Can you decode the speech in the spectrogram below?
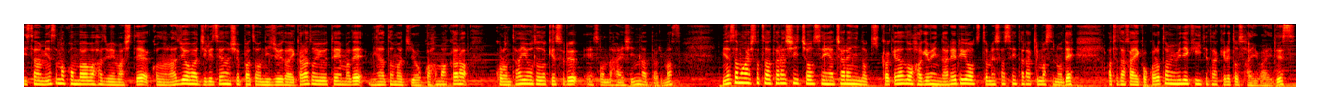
リスナー皆様こんばんは。はじめまして。このラジオは自立への出発を20代からというテーマで港町横浜から心の太陽をお届けするそんな配信になっております。皆様が一つ新しい挑戦やチャレンジのきっかけなどを励みになれるよう努めさせていただきますので温かい心と耳で聞いていただけると幸いです。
